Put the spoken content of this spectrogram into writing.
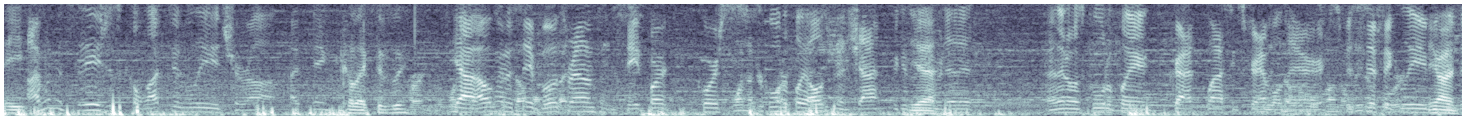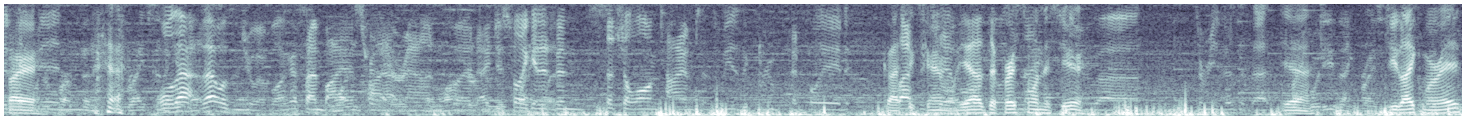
Eight. I'm gonna say just collectively Chirag. I think Collectively. yeah, I'm gonna say both rounds at the state park course. it was cool to play alternate shot because we Yeah. never did it. And then it was cool to play crack classic scramble there, specifically You're on because it fire. had been well, that that was enjoyable. I guess I'm biased for that round, but I just feel like it had been such a long time since we as a group had played Classic Scramble. Yeah, it was the It first one nice this year. To, uh, to revisit that. Yeah. What do you think, Bryson? Do you like Moraes?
